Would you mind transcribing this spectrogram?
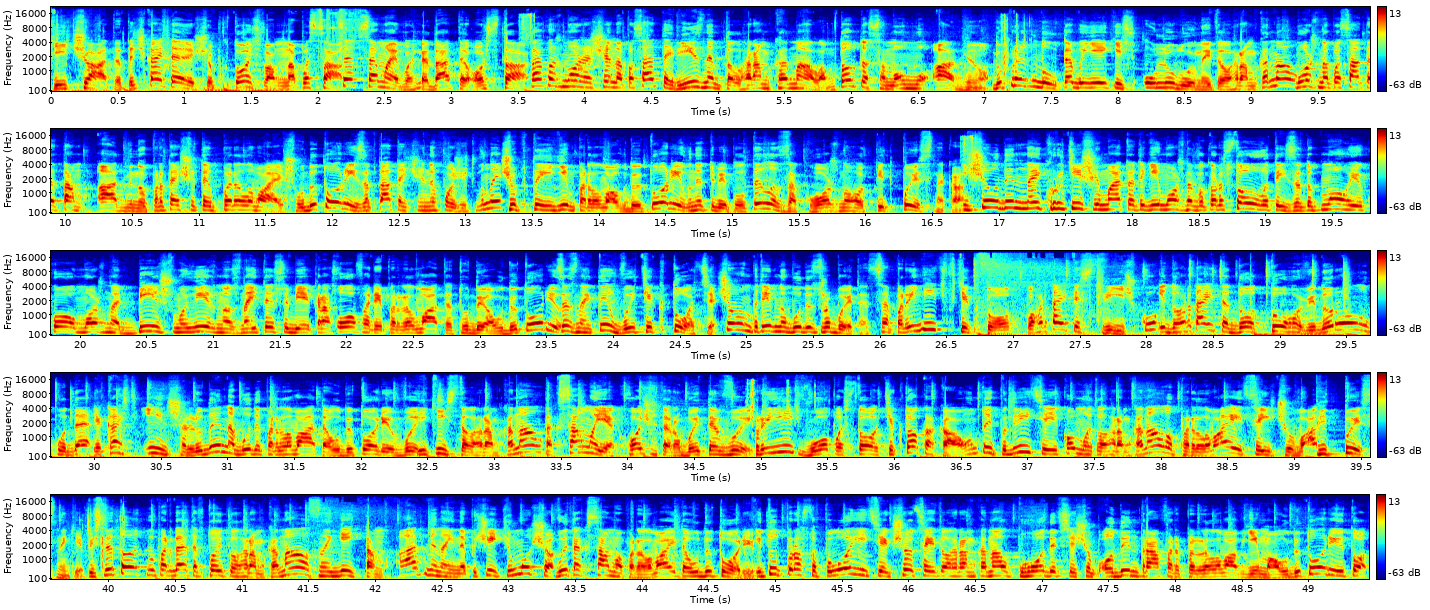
ті чати. Та чекайте, щоб хтось вам написав. Це все має виглядати ось так. Також можна ще написати різним телеграм-каналам, тобто самому адміну. До прикладу, у тебе є якийсь улюблений телеграм-канал, можна написати там адміну про те, що ти переливаєш аудиторії, запитати, чи не хочуть вони, щоб ти їм переливав аудиторії, вони тобі платили за кожного підписника. І ще один найкрутіший метод, який можна використовувати, і за допомогою якого можна більш ймовірно знайти собі якраз офер і переливати туди аудиторію, це знайти в Тіктоці. Що вам потрібно буде зробити? Це перейдіть в Тікток, погортайте стрічку і догортайте до того відеоролику, де якась інша людина буде переливати аудиторію в якийсь телеграм-канал, так само як хочете робити ви. Прийдіть в опис того Тікток аккаунту і подивіться, якому телеграм-каналу переливає цей чувак підписників. Після того, як ви перейдете в той телеграм-канал, знайдіть там адміна і напишіть йому, що ви так само переливаєте аудиторію. І тут просто по логіці, якщо цей телеграм-канал погодився, щоб один трафер переливав їм аудиторію, то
